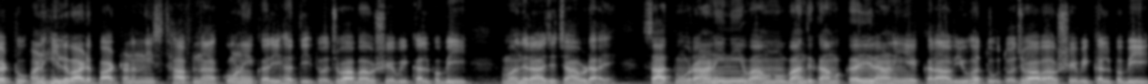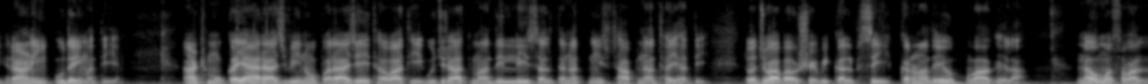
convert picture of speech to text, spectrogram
છઠ્ઠું, અણહિલવાડ પાટણની સ્થાપના કોણે કરી હતી? તો જવાબ આવશે વિકલ્પ બી, વનરાજ ચાવડાએ. સાતમું, રાણીની વાવનું બાંધકામ કઈ રાણીએ કરાવ્યું હતું? તો જવાબ આવશે વિકલ્પ બી, રાણી ઉદયમતીએ. આઠમું, કયા રાજવીનો પરાજય થવાથી ગુજરાતમાં દિલ્હી સલ્તનતની સ્થાપના થઈ હતી? તો જવાબ આવશે વિકલ્પ સી, કર્ણદેવ વાઘેલા. નવમો સવાલ,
